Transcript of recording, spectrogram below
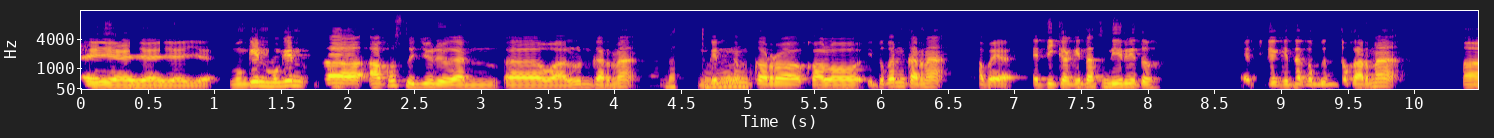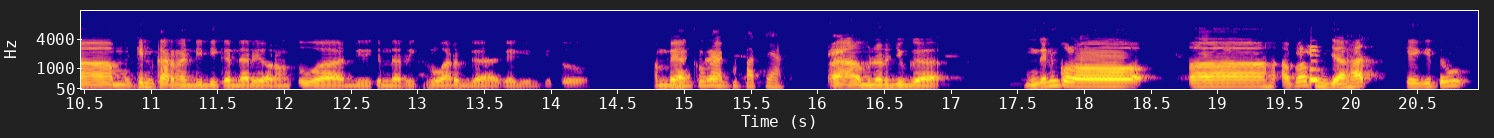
Iya iya iya iya. Mungkin mungkin eh, aku setuju dengan eh, Walun karena Betul. mungkin kan kalau kalau itu kan karena apa ya etika kita sendiri tuh etika kita kebentuk karena eh, mungkin karena didikan dari orang tua didikan dari keluarga kayak gitu gitu sampai lingkungan tepatnya. ah benar juga mungkin kalau eh, apa penjahat kayak gitu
